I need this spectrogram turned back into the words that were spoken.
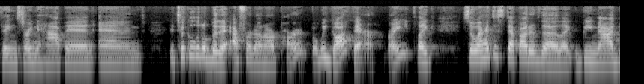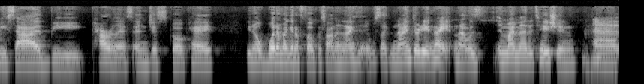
things starting to happen and it took a little bit of effort on our part but we got there right? Like so i had to step out of the like be mad be sad be powerless and just go okay you know what am i going to focus on? And i it was like 9 30 at night and i was in my meditation Mhm. and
